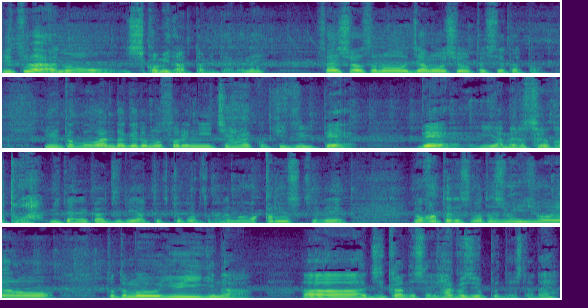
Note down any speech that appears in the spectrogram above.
実はあの、仕込みだったみたいなね。最初はその邪魔をしようとしてたというとこがあるんだけども、それにいち早く気づいて、で、やめろそういうことは、みたいな感じでやっていくところとかね、まあ、分かりやすくてね、良かったです。私は非常にあの、とても有意義な、あ時間でした。110分でしたね。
